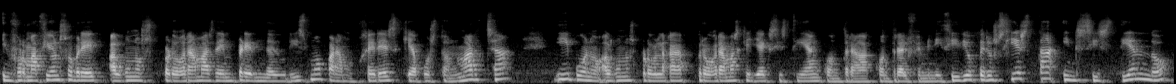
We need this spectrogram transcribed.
información sobre algunos programas de emprendedurismo para mujeres que ha puesto en marcha y bueno, algunos programas que ya existían contra, contra el feminicidio, pero sí está insistiendo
